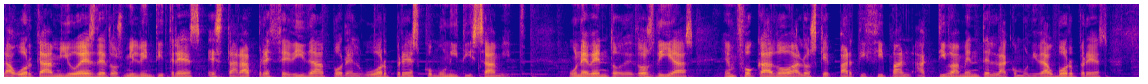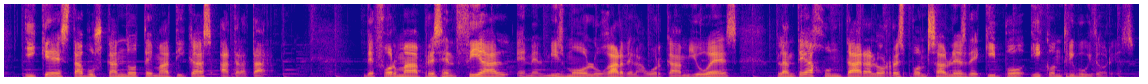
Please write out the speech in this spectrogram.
La WordCamp US de 2023 estará precedida por el WordPress Community Summit, un evento de dos días enfocado a los que participan activamente en la comunidad WordPress y que está buscando temáticas a tratar. De forma presencial, en el mismo lugar de la WordCamp US, plantea juntar a los responsables de equipo y contribuidores.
